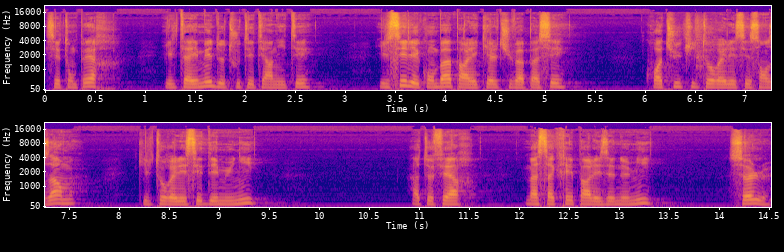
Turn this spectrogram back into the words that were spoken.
C'est ton Père il t'a aimé de toute éternité, il sait les combats par lesquels tu vas passer. Crois-tu qu'il t'aurait laissé sans armes, qu'il t'aurait laissé démuni, à te faire massacrer par les ennemis, seul?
